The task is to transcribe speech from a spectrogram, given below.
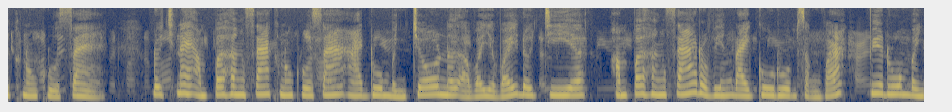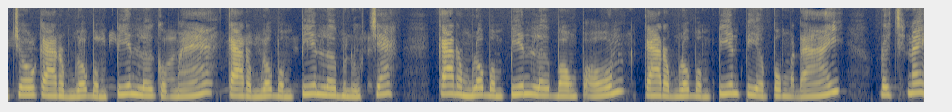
ឬក្នុងគ្រួសារដូច្នេះអំពើហិង្សាក្នុងគ្រួសារអាចរួមបញ្ចូលនៅអ្វីអ្វីដូចជាអំពើហិង្សារវាងដៃគូរួមសង្វាស់វារួមបញ្ចូលការរំលោភបំពានលើកុមារការរំលោភបំពានលើមនុស្សចាស់ការរំលោភបំពានលើបងប្អូន ការរំលោភបំពានពីឪពុកម្ដាយ ដូច្នេះ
